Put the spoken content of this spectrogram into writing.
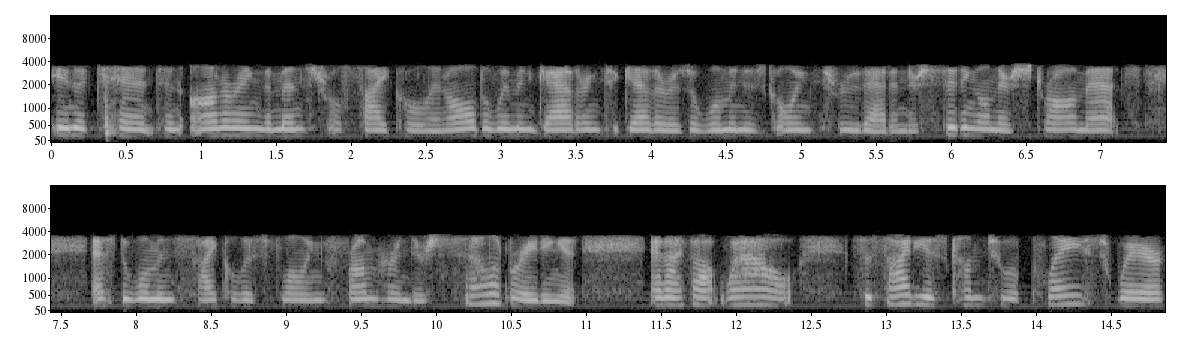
in a tent and honoring the menstrual cycle and all the women gathering together as a woman is going through that, and they're sitting on their straw mats as the woman's cycle is flowing from her, and they're celebrating it. And I thought, wow, society has come to a place where,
